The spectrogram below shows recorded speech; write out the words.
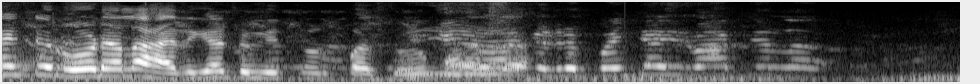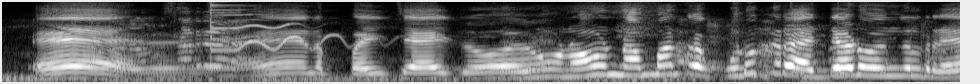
ಐತಿ ರೋಡ್ ಎಲ್ಲ ಹದಗೆಟ್ಟು ಹೋಗಿತ್ತು ನೋಡಪ್ಪ ಏ ಏನು ಪಂಚಾಯತ್? ನಾವು ನಮ್ಮಂತ ಕುಡುಕ್ರ ಅಡ್ಡಾಡುವಂಗಿಲ್ರಿ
